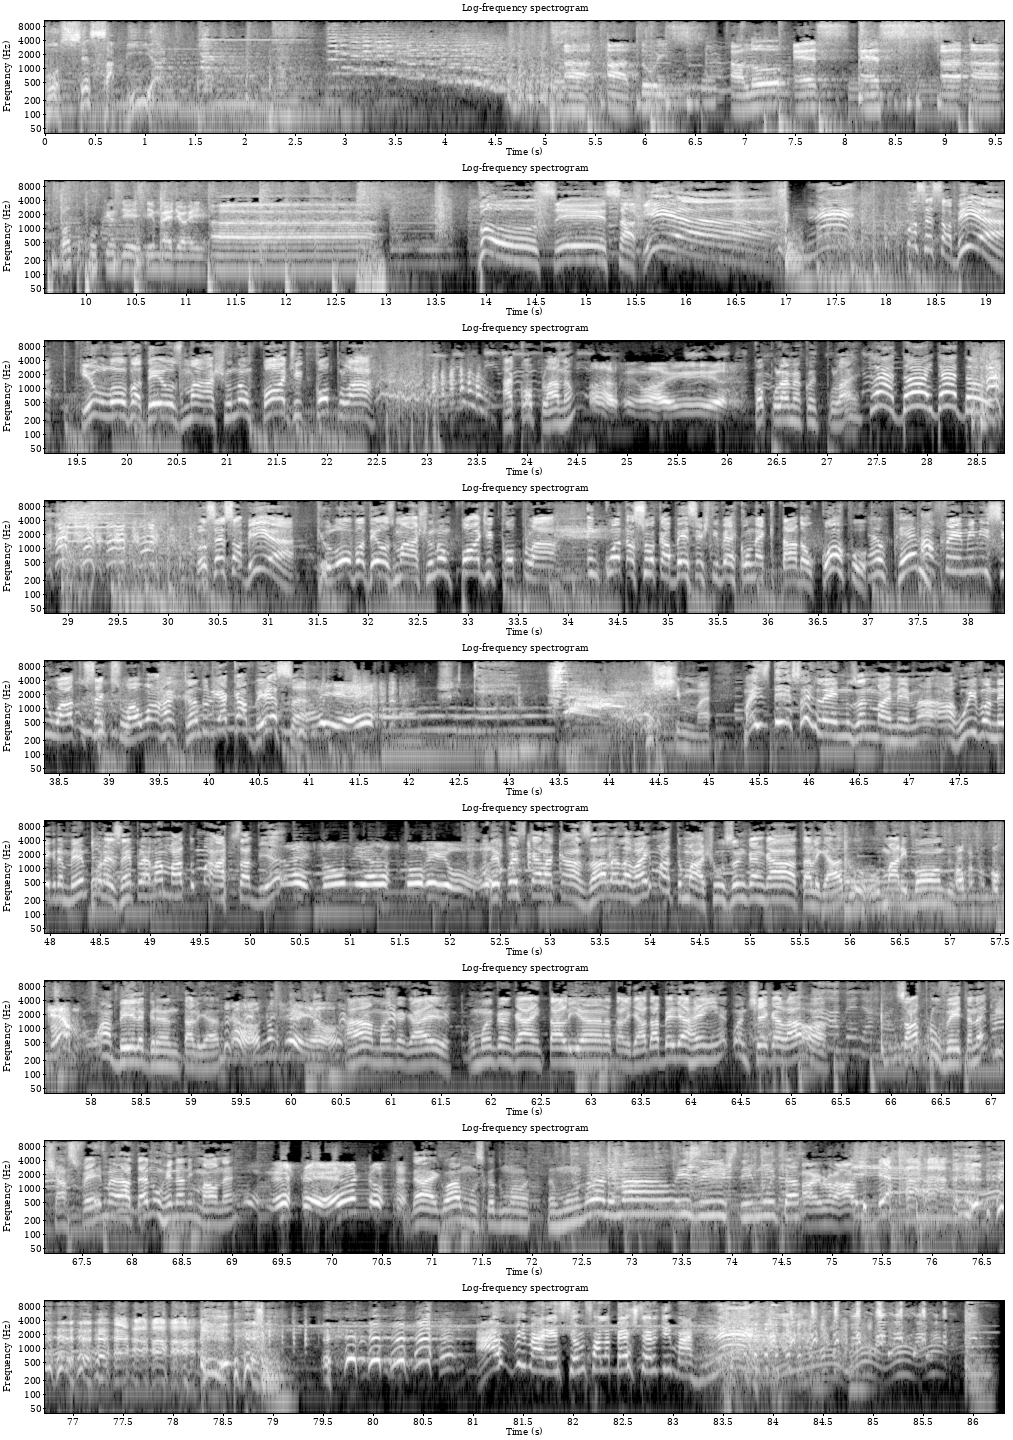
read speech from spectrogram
Você sabia? A, A2. Alô, S, S, A, A. Bota um pouquinho de, de médio aí. A. Você sabia? Né? Você sabia que o louva-a-Deus macho não pode copular? Acoplar, não? Ave Maria. Copular é a mesma coisa que pular? é? Tu é doido, é doido. Você sabia que o louva-a-Deus macho não pode copular enquanto a sua cabeça estiver conectada ao corpo? É o quê, A fêmea inicia o ato sexual arrancando-lhe a cabeça. Aí é. Ixi, mas, mas tem essas leis nos animais mesmo. A, a ruiva negra mesmo, por exemplo, ela mata o macho, sabia? Mas onde ela ficou viúva? Depois que ela casar, ela vai e mata o macho, o zangangá, tá ligado? O, o maribondo. O quê? Uma abelha grande, tá ligado? Não, não sei não. Ah, mangangá, é- o mangangá italiana, tá ligado? A abelha rainha, quando chega lá, ó, só aproveita, né, bicho? As fêmeas, até no reino animal, né? É certo. Ah, igual a música do Mama. No mundo animal existe muita. Ave Maria, esse homem fala besteira demais, né?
